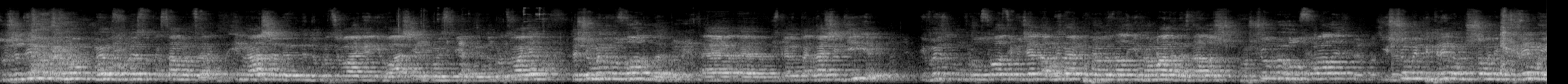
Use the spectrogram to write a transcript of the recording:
дуже дивно, чому ми особисто так само це. І наше недопрацювання, і ваше, і недопрацювання, те, що ми не узгодили, е, е, скажімо так, наші дії, і ви проголосували бюджет, а ми навіть поки не знали, і громада не знала, про що ви голосували, і що ми підтримуємо, що ми не підтримуємо.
